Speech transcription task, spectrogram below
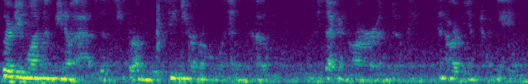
31 amino acids from the C terminal end of the second RRM domain in RBM28.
